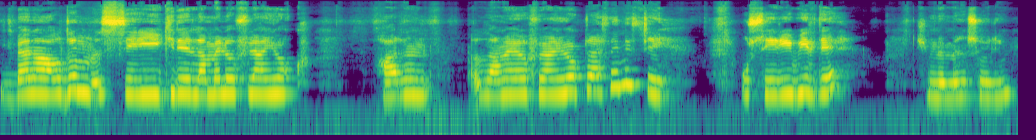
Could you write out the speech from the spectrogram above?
ben aldım seri 2'de Lamelo falan yok. Harden Lamelo falan yok derseniz şey o seri 1'de. Şimdi hemen söyleyeyim.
